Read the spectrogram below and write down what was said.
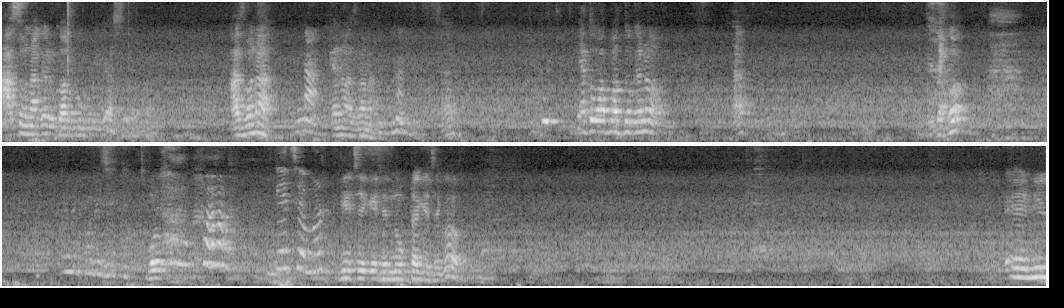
আসো না করে গল্প করে আসো? আসব না? না। কেন আসব না? হ্যাঁ? এত অবাধ্য কেন? হ্যাঁ? দেখো। গেছে আমার। গেছে গেছে নোকটা গেছে গো। নীল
